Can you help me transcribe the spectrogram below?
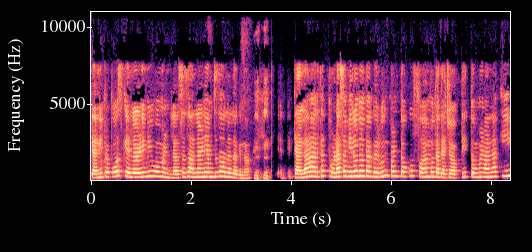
त्यांनी प्रपोज केलं आणि मी हो म्हंटल. असं झालं आणि आमचं झालं लग्न. त्याला अर्थात थोडासा विरोध होता करून पण तो खूप फर्म होता त्याच्या बाबतीत. तो म्हणाला की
